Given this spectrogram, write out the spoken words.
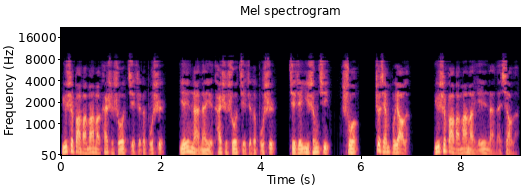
于是爸爸妈妈开始说姐姐的不是，爷爷奶奶也开始说姐姐的不是。姐姐一生气，说这钱不要了。于是爸爸妈妈爷爷奶奶笑了，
